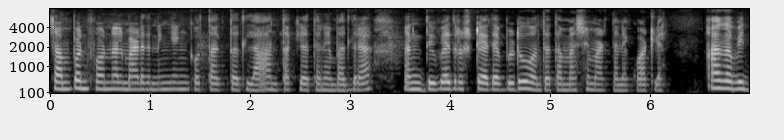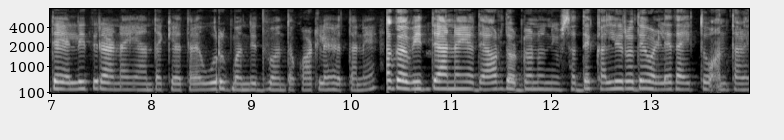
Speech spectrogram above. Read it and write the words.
ಚಂಪನ್ ಫೋನಲ್ಲಿ ಮಾಡಿದ್ರೆ ನಿಂಗೆ ಹೆಂಗೆ ಗೊತ್ತಾಗ್ತದಲ್ಲ ಅಂತ ಕೇಳ್ತಾನೆ ಭದ್ರ. ನಂಗೆ ದಿವ್ಯ ದೃಷ್ಟಿ ಅದೇ ಬಿಡು ಅಂತ ತಮಾಷೆ ಮಾಡ್ತಾನೆ ಕ್ವಾಟ್ಲೆ. ಆಗ ವಿದ್ಯಾ ಎಲ್ಲಿದ್ದೀರ ಅಣ್ಣಯ್ಯ ಅಂತ ಕೇಳ್ತಾಳೆ. ಊರಿಗೆ ಬಂದಿದ್ವು ಅಂತ ಕ್ವಾಟ್ಲೆ ಹೇಳ್ತಾನೆ. ಆಗ ವಿದ್ಯಾ, ಅಣ್ಣಯ್ಯ ಯಾರು ದೊಡ್ಡವನು ನೀವು ಸದ್ಯಕ್ಕೆ ಅಲ್ಲಿರೋದೇ ಒಳ್ಳೇದಾಯ್ತು ಅಂತಾಳೆ.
